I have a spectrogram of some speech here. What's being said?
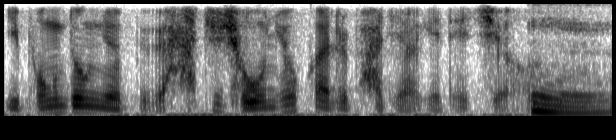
이 봉독요법이 아주 좋은 효과를 발휘하게 되죠. 네.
